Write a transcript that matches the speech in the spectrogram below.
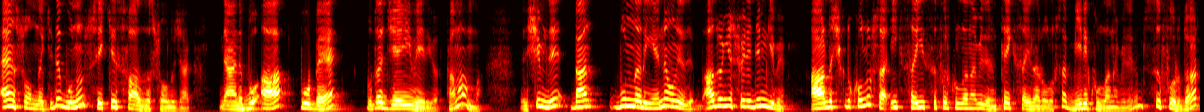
en sondaki de bunun 8 fazlası olacak. Yani bu A, bu B, bu da C'yi veriyor. Tamam mı? E şimdi ben bunların yerine onu yazayım. Az önce söylediğim gibi ardışıklık olursa ilk sayıyı 0 kullanabilirim. Tek sayılar olursa 1'i kullanabilirim. 0, 4,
